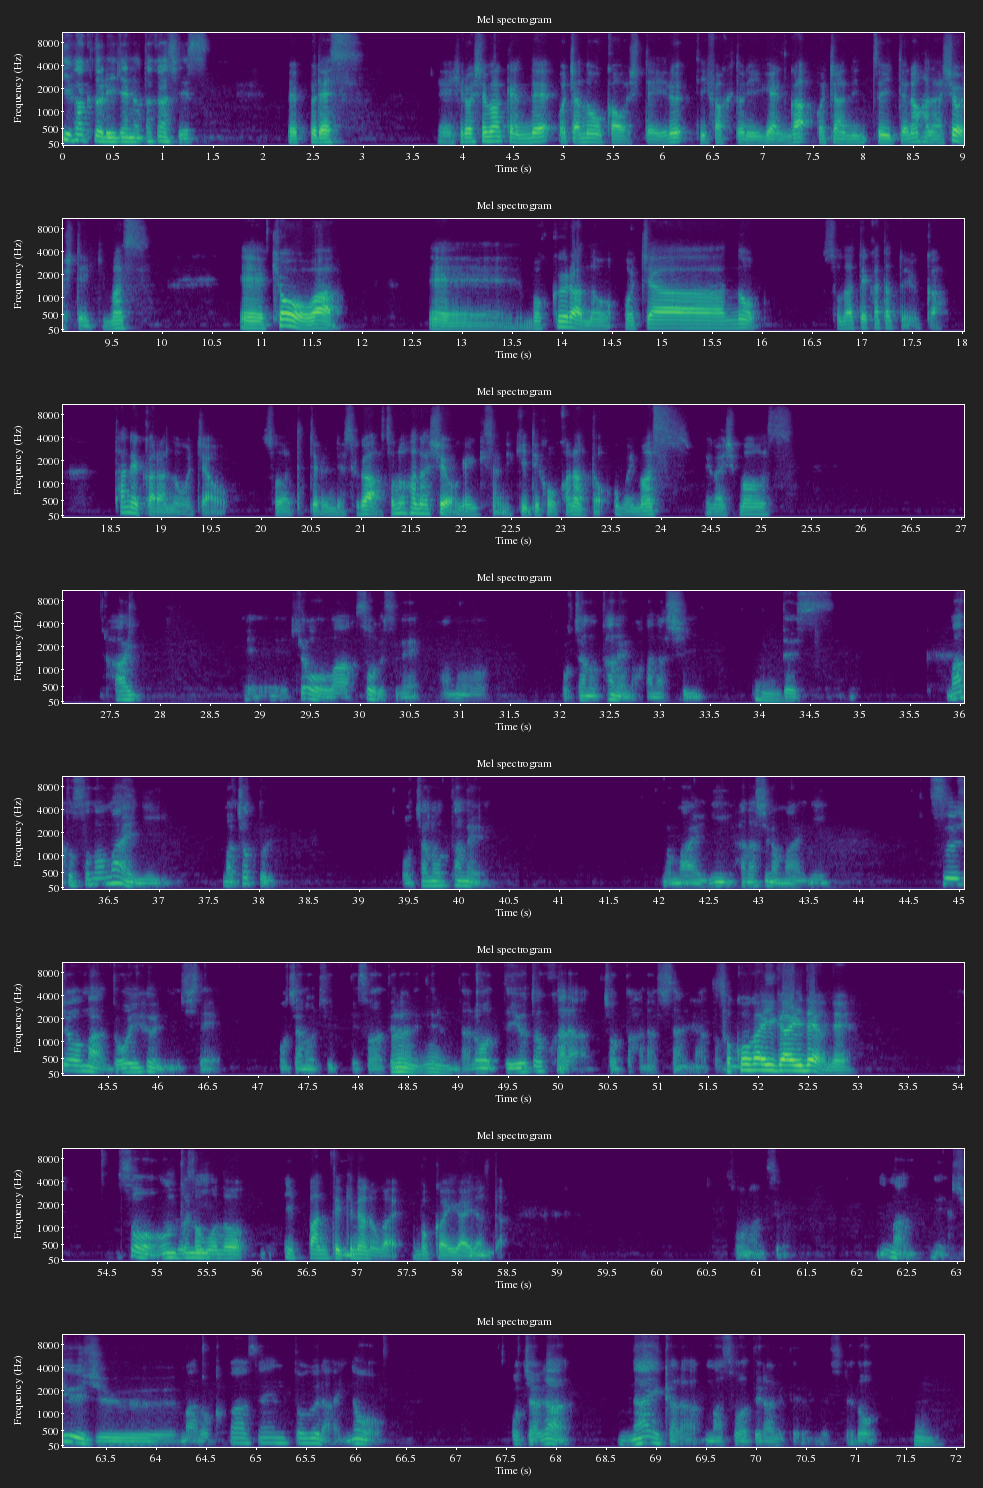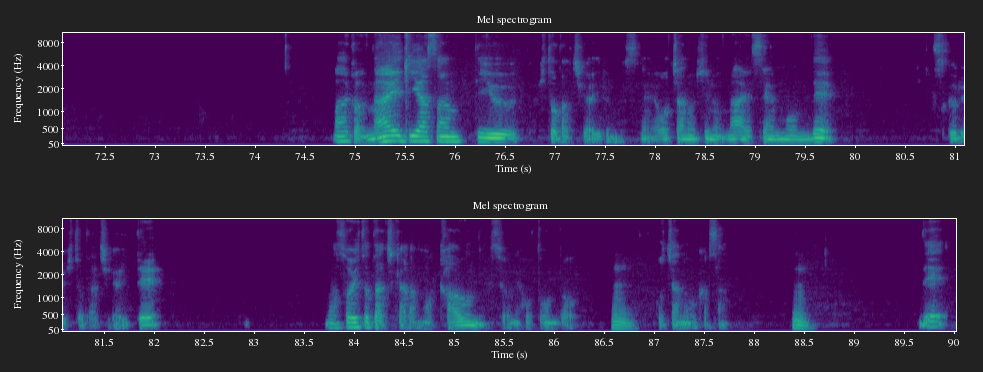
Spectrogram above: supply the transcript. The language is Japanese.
ティーファクトリーの高橋です。別府です、えー広島県でお茶農家をしているティーファクトリーゲンがお茶についての話をしていきます。えー今日は、えー僕らのお茶の育て方というか種からのお茶を育ててるんですがその話を元気さんに聞いていこうかなと思います。お願いします。はい。えー今日はそうですね、あの、お茶の種の話うんです。まあ、あとその前に、まあ、ちょっとお茶の種の前に、話の前に、通常、まあ、どういうふうにしてお茶の木って育てられてるんだろうっていうとこからちょっと話したいなと思う。そこが意外だよね。そう、本当そに。もの一般的なのが僕は意外だった。そうなんですよ。今、ね、96%、まあ、6%ぐらいのお茶が苗からまあ育てられてるんですけど、うんまあ、だから苗木屋さんっていう人たちがいるんですね。お茶の木の苗専門で作る人たちがいて、まあ、そういう人たちからまあ買うんですよね、ほとんど。うんお茶農家さん。うんで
